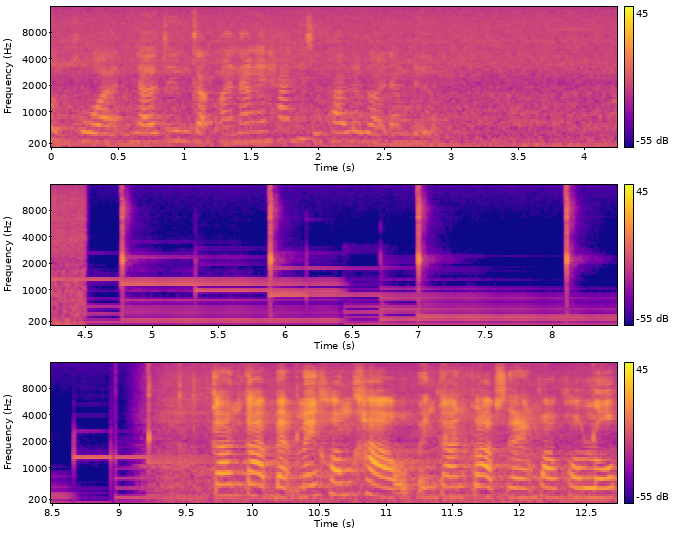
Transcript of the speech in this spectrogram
สมควร แล้วจึงกลับมานั่งในท่าที่สุภาพเรียบร้อยดังเดิมการกราบแบบไม่ค่อมเข่า เป็นการกราบแสดงความเคารพ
